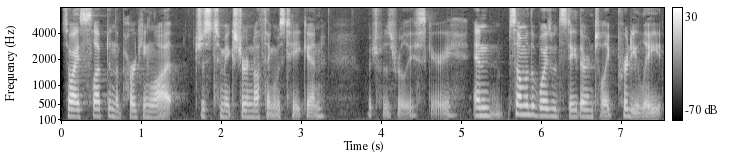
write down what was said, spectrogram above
So I slept in the parking lot just to make sure nothing was taken, which was really scary. And some of the boys would stay there until like pretty late.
